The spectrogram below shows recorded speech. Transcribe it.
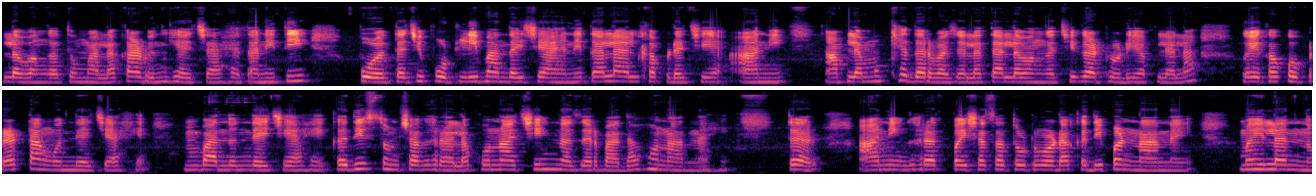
लवंगा तुम्हाला काढून घ्यायच्या आहेत आणि ती पो त्याची पोटली बांधायची आहे आणि त्या लाल कपड्याची आणि आपल्या मुख्य दरवाजाला त्या लवंगाची गाठोडी आपल्याला एका कोपऱ्यात टांगून द्यायची आहे बांधून द्यायची आहे. कधीच तुमच्या घराला कुणाची नजरबाधा होणार नाही. तर आणि घरात पैशाचा तुटवडा कधी पडणार नाही. महिलांनो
